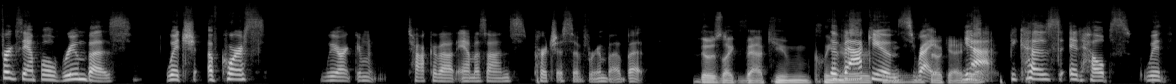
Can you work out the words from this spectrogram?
For example, Roombas, which, of course, we aren't going to talk about Amazon's purchase of Roomba, but those like vacuum cleaners. The vacuums, things? right? Okay. Yeah, yeah, because it helps with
